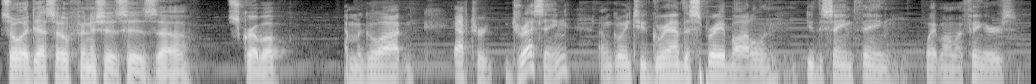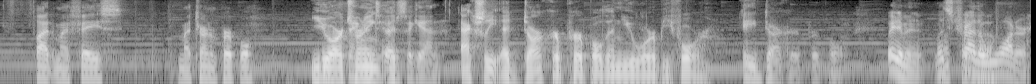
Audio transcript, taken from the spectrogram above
So Adesso finishes his uh, scrub up. I'm gonna go out and after dressing, I'm going to grab the spray bottle and do the same thing. Wipe on my fingers, apply it to my face. Am I turning purple? You are turning a, again. actually a darker purple than you were before. A darker purple. Wait a minute. Let's What try the the water.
